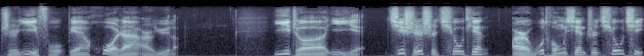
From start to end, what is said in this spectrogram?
只一服，便豁然而愈了。医者亦也，其实是秋天，而梧桐先知秋气，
